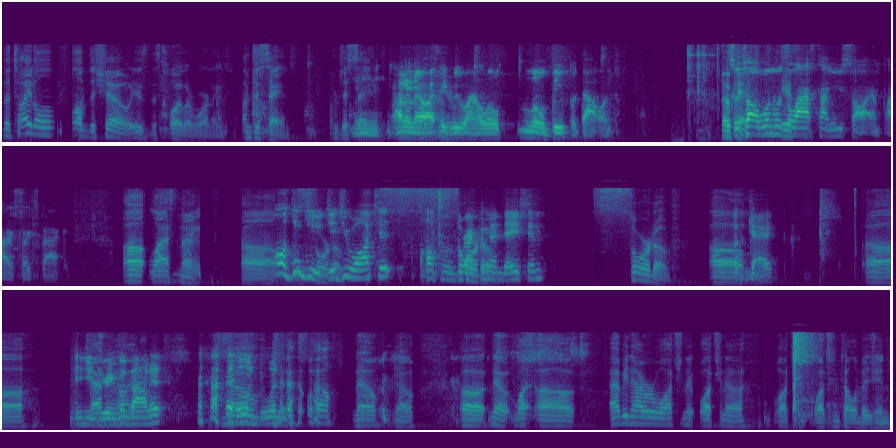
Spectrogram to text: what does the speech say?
the title of the show is the spoiler warning. I'm just saying. I'm just saying. Mm, I don't know. I think we went a little, little deep with that one. Okay. So, Todd, when was If- the last time you saw Empire Strikes Back? Uh, last night. Uh, Oh, did you? Did of. you watch it off of Sort of. recommendation? Sort of. Um, okay. Uh, Did you dream I- about it? no, well, no, no, uh, no. Uh, Abby and I were watching it, watching a watching watching television,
